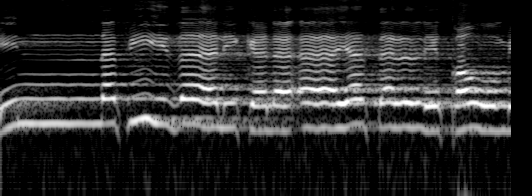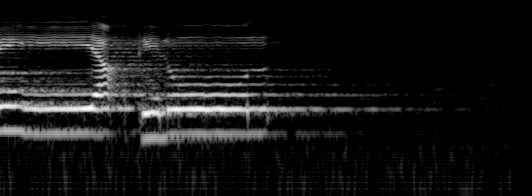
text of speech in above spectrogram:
إن في ذلك لآية لقوم يعقلون.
